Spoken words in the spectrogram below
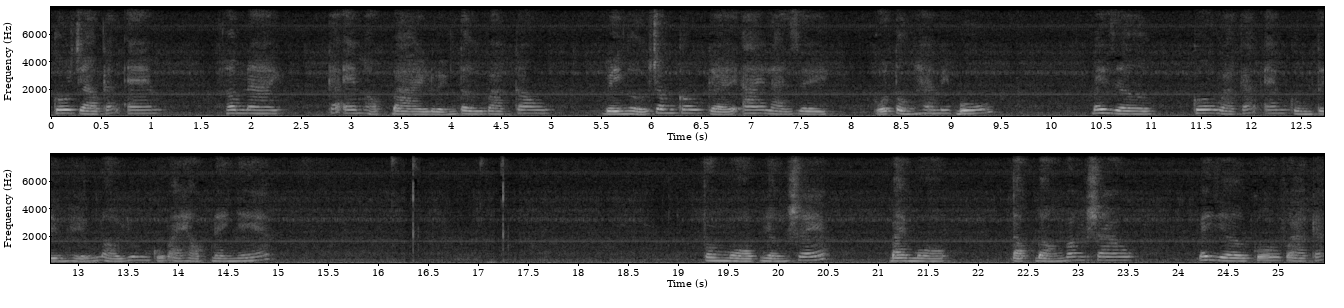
Cô chào các em. Hôm nay, các em học bài luyện từ và câu. Vị ngữ trong câu kể ai là gì của tuần 24. Bây giờ, cô và các em cùng tìm hiểu nội dung của bài học này nhé. Phần 1 nhận xét Bài 1 Đọc đoạn văn sau Bây giờ cô và các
